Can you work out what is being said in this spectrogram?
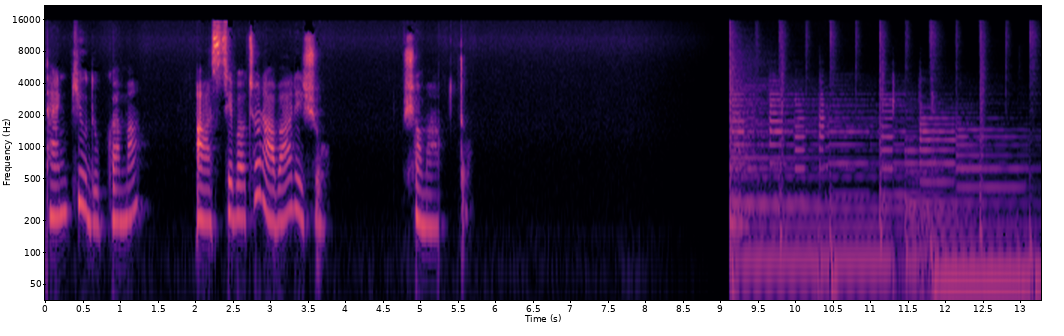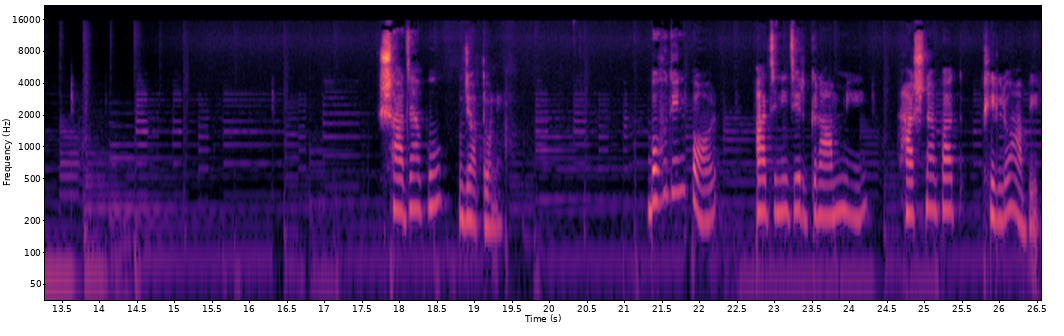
থ্যাংক ইউ দুর্গা মা। আসছে বছর আবার এসো। সমাপ্ত। সাজাবো যতনে। বহুদিন পর আজ নিজের গ্রামে হাসনাবাদ ফিরল আবির।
